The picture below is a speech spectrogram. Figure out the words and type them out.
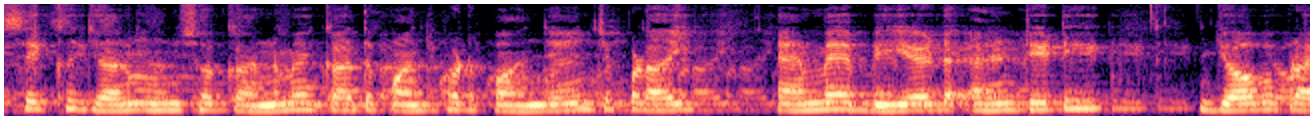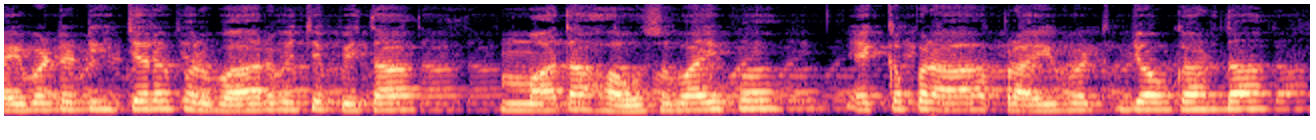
ਸਿੱਖ, ਜਨਮ 1991 ਕੱਦ 5 ਫੁੱਟ 5 ਇੰਚ, ਪੜ੍ਹਾਈ MA BEd NTT job private teacher ਪਰਿਵਾਰ ਵਿੱਚ ਪਿਤਾ, ਮਾਤਾ ਹਾਊਸ ਵਾਈਫ ਇੱਕ ਭਰਾ ਪ੍ਰਾਈਵੇਟ ਜੌਬ ਕਰਦਾ,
